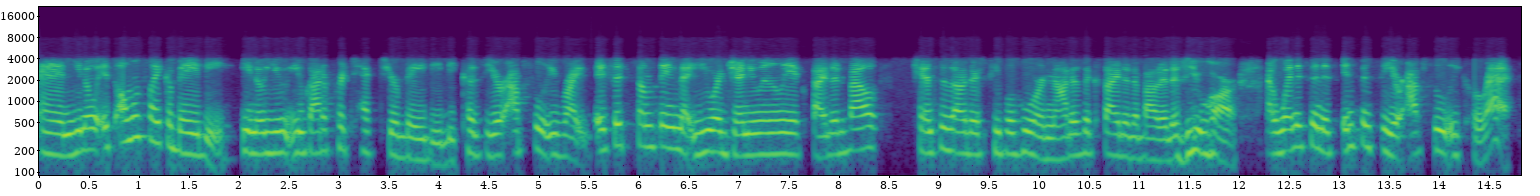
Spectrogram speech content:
and you know it's almost like a baby you know you you got to protect your baby because you're absolutely right if it's something that you are genuinely excited about chances are there's people who are not as excited about it as you are. And when it's in its infancy, you're absolutely correct.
